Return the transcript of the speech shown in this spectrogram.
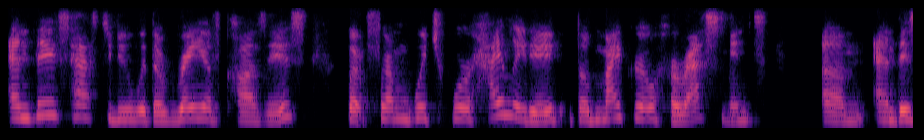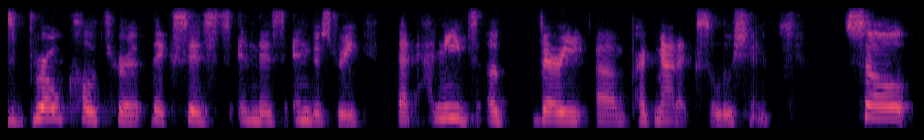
And this has to do with an array of causes, but from which were highlighted the micro harassment um, and this bro culture that exists in this industry that needs a very um, pragmatic solution. So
